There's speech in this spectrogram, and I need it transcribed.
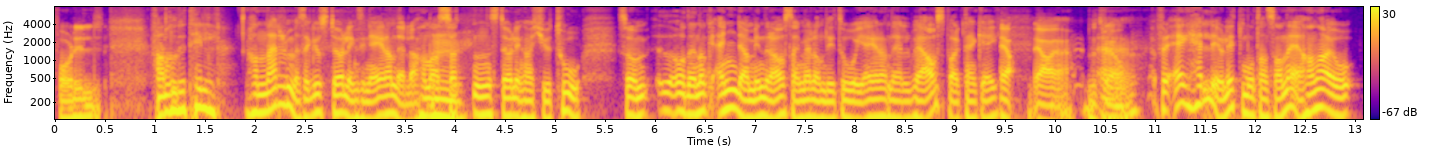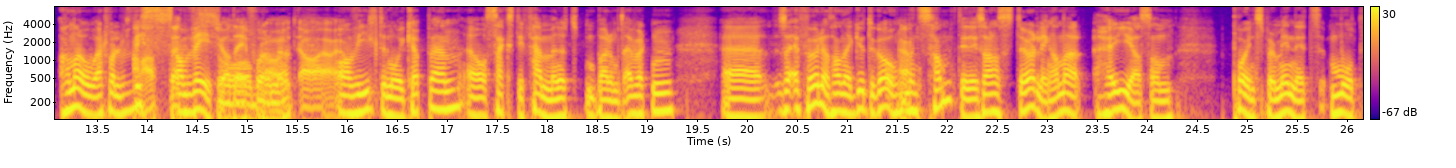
får det aldri til. Han nærmer seg jo Stirling sin eierandel. Han har 17, Stirling har 22. Så, og det er nok enda mindre avstand mellom de to i eierandel ved avspark, tenker jeg. Ja, ja, ja det tror jeg også. Eh, For jeg heller jo litt mot han Sané. Han har jo, han har jo i hvert fall visst Han vet jo at det er i form. Ja, ja, ja. Og han hvilte nå i cupen, og 65 minutter bare mot Everton. Eh, så jeg føler at han er good to go, men samtidig så har han Stirling Han har høya sånn points per minute mot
